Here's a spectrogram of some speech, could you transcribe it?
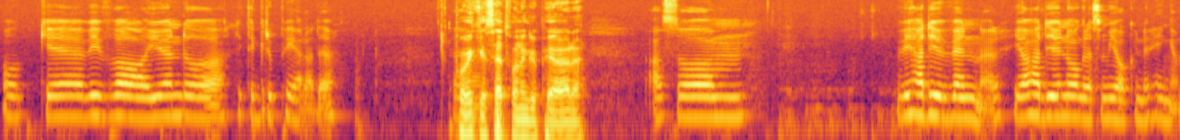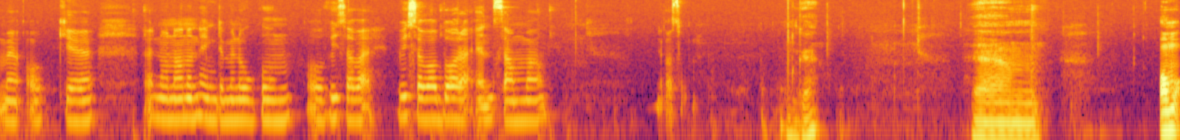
Och eh, vi var ju ändå lite grupperade. På vilket sätt var ni grupperade? Alltså, mm, vi hade ju vänner. Jag hade ju några som jag kunde hänga med och eh, någon annan hängde med någon och vissa var, vissa var bara ensamma. Det var så. Okej. Ehm, om,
